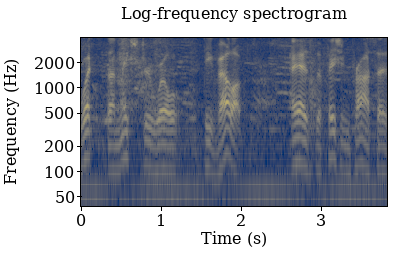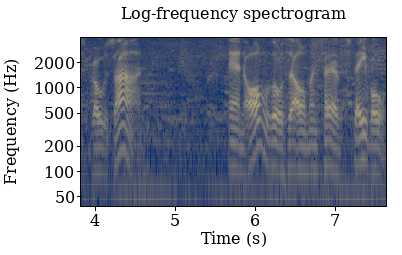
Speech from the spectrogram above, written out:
what the mixture will develop as the fission process goes on. And all of those elements have stable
